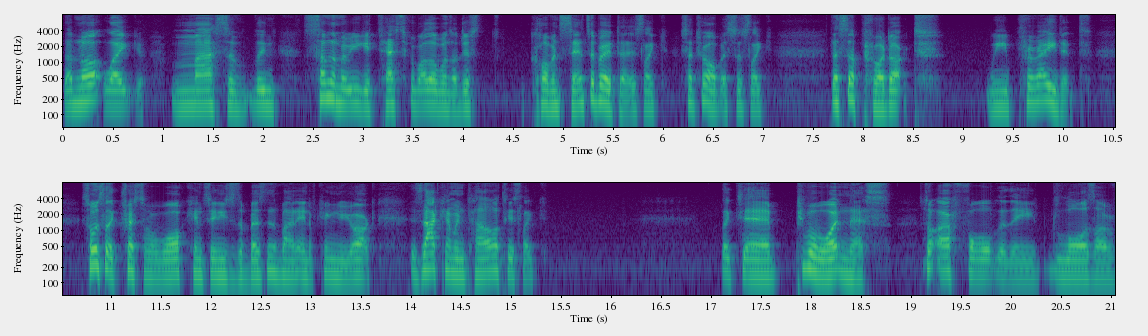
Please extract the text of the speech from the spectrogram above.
They're not like massive. Some of them are egotistical, but other ones are just common sense about it. It's like it's a job. It's just like this is a product. We provide it. It's almost like Christopher Walken saying he's a businessman end of King New York. It's that kind of mentality. It's like like uh, people want this. It's not our fault that the laws are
